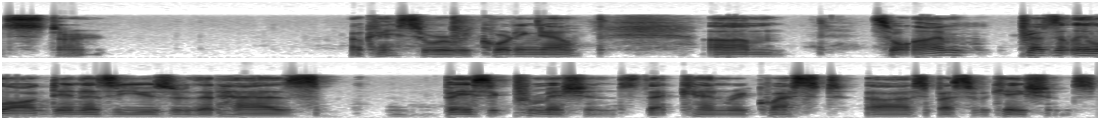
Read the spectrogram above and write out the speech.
start. Okay, so we're recording now. Um, so I'm presently logged in as a user that has basic permissions that can request uh, specifications.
